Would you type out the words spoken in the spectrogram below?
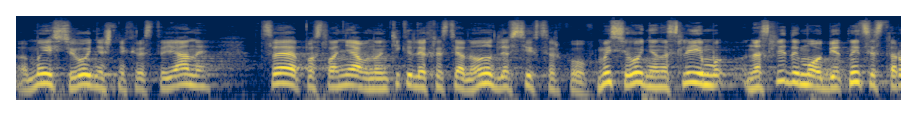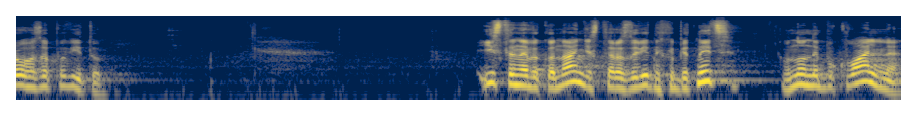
ми сьогоднішні християни. Це послання воно не тільки для християн, воно для всіх церков. Ми сьогодні наслідуємо, обітниці старого заповіту. Істинне виконання старозавітних обітниць, воно не буквальне,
